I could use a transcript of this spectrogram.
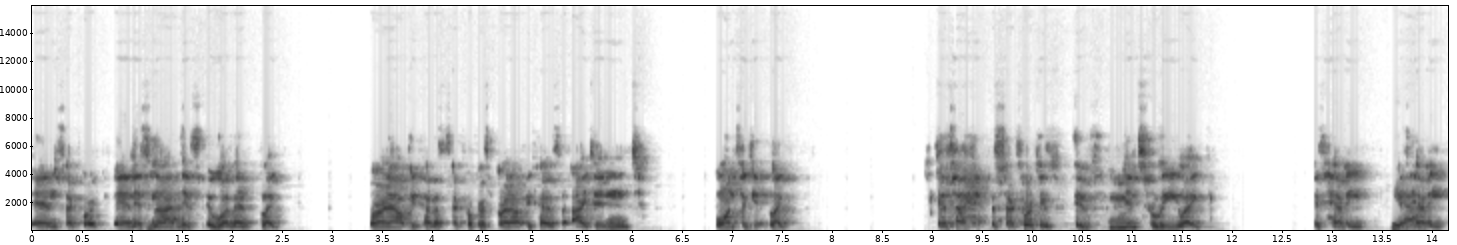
in sex work, and it's not it's it wasn't like burnout because of sex workers burnout because I didn't want to get like it's a, sex work is is mentally like it's heavy. Yeah. It's heavy.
